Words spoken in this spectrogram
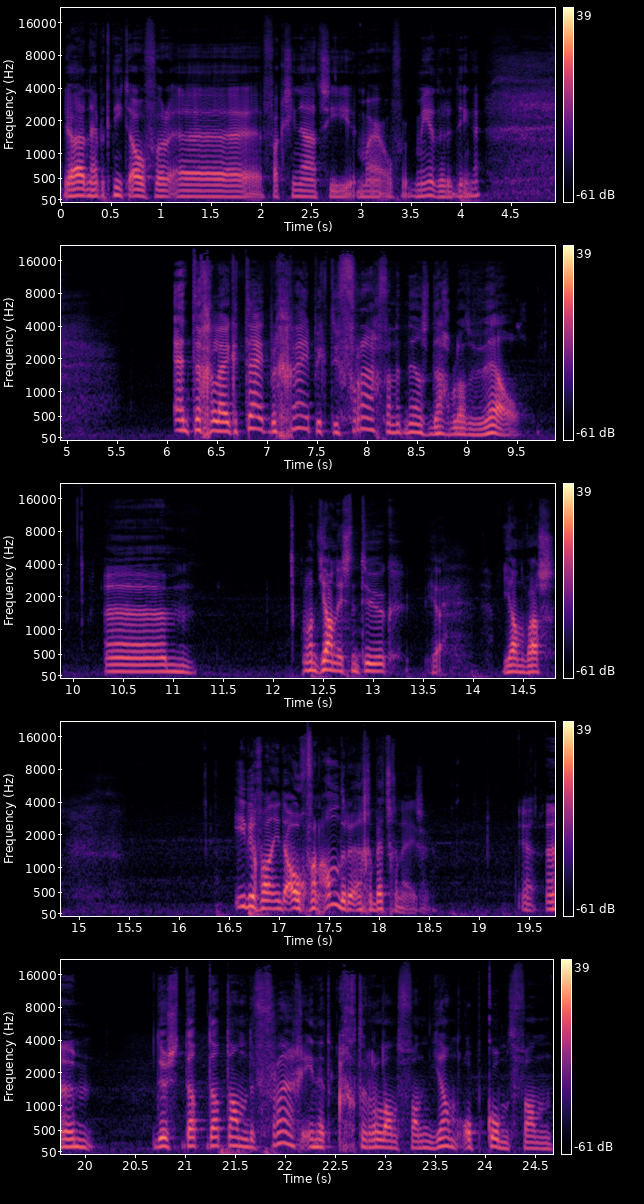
Ja, dan heb ik niet over eh, vaccinatie, maar over meerdere dingen. En tegelijkertijd begrijp ik de vraag van het Nederlands Dagblad wel. Ehm, want Jan is natuurlijk, ja, Jan was ieder geval in de ogen van anderen een gebedsgenezer. Ja. Ehm, dus dat, dat dan de vraag in het achterland van Jan opkomt van...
